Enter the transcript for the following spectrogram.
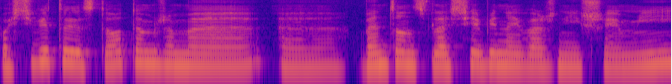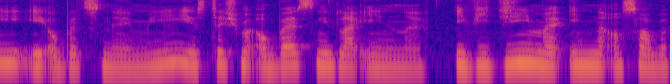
Właściwie to jest o tym, że my, e, będąc dla siebie najważniejszymi i obecnymi, jesteśmy obecni dla innych i widzimy inne osoby.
